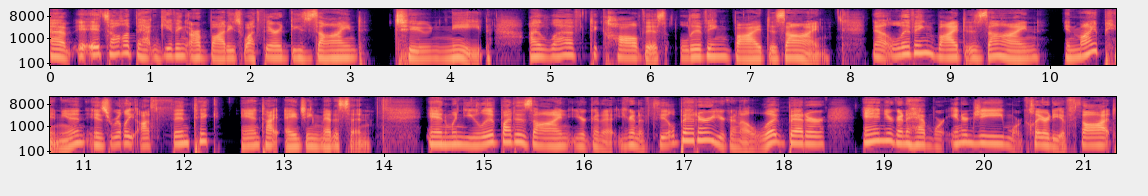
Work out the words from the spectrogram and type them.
Um, it's all about giving our bodies what they're designed to need. I love to call this living by design. Now, living by design in my opinion, is really authentic anti-aging medicine. And when you live by design, you're going to you're going to feel better, you're going to look better, and you're going to have more energy, more clarity of thought,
